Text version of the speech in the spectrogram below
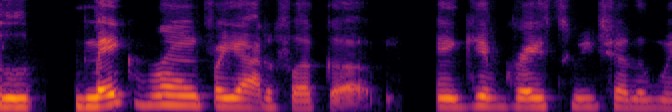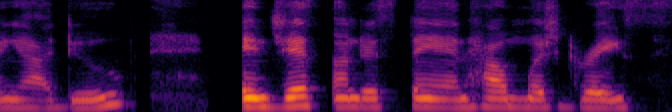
L- make room for y'all to fuck up and give grace to each other when y'all do, and just understand how much grace,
